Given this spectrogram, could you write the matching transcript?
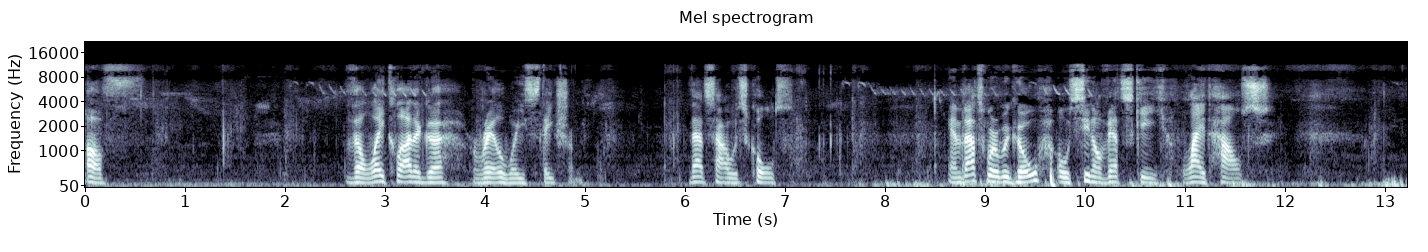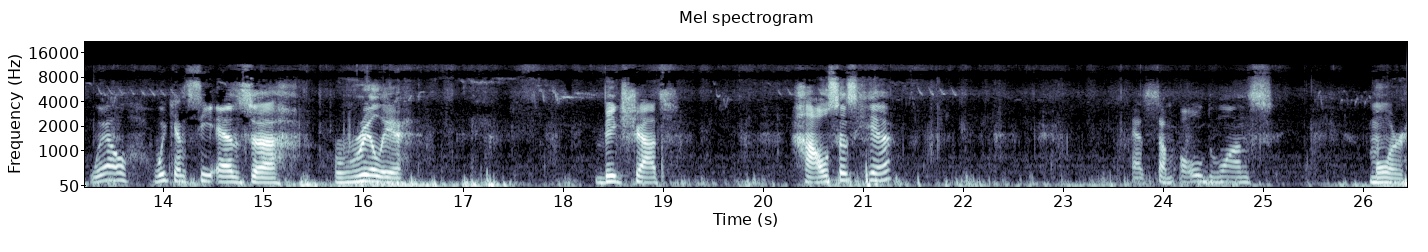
of the Lake Ladoga railway station. That's how it's called. And that's where we go Osinovetsky lighthouse. Well we can see as uh, really big shot houses here has some old ones more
